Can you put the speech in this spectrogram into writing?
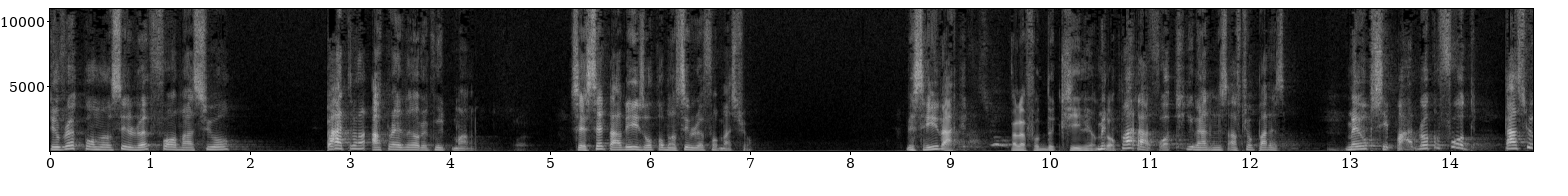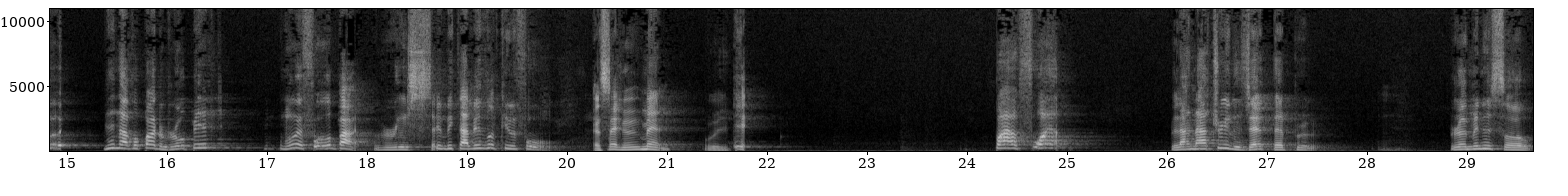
devraient commencer leur formation quatre ans après leur recrutement. C'est cette année ils ont commencé leur formation. Mais c'est une à la faute de qui Mais pas la faute de l'administration, par exemple. Mais aussi pas notre faute. Parce que nous n'avons pas développé, nous ne faisons pas le syndicalisme qu'il faut. Est-ce que Mais oui. et parfois, la nature nous aide un peu. Le ministre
